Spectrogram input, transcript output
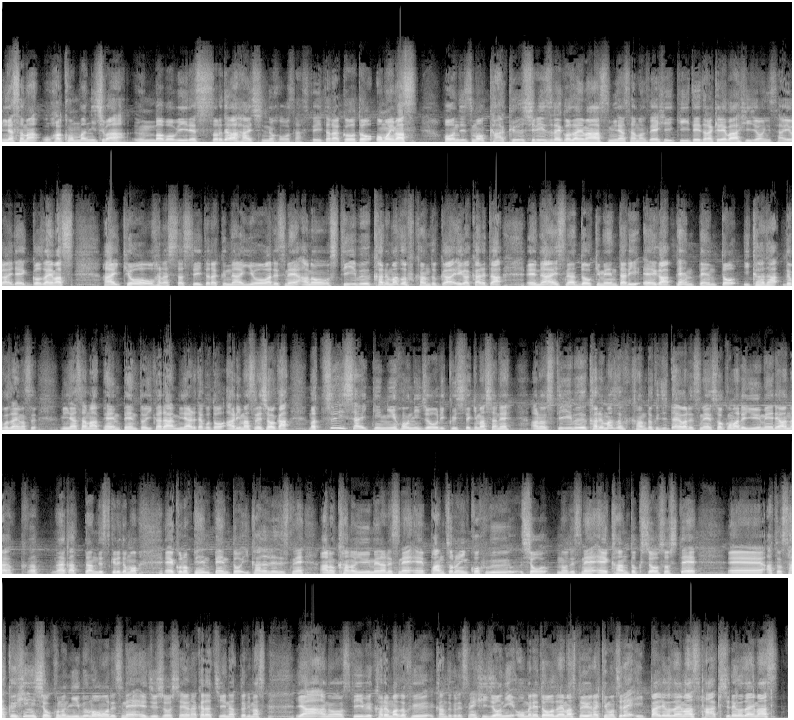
皆様、おはこんばんにちは。うんばボビーです。それでは配信の方させていただこうと思います。本日も架空シリーズでございます。皆様ぜひ聞いていただければ非常に幸いでございます。はい、今日お話しさせていただく内容はですね、あの、スティーブ・カルマゾフ監督が描かれた、えナイスなドキュメンタリー映画、ペンペンとイカダでございます。皆様、ペンペンとイカダ見られたことありますでしょうか？まあ、つい最近日本に上陸してきましたね。あの、スティーブ・カルマゾフ監督自体はですね、そこまで有名ではなくかなかったんですけれども、えー、このペンペンとイカダでですね、あの、かの有名なですね、えー、パンツォロニコフ賞のですね、え、監督賞、そして、えー、あと作品賞、この2部門をですね、えー、受賞したような形になっております。いやあの、スティーブ・カルマゾフ監督ですね、非常におめでとうございますというような気持ちでいっぱいでございます。拍手でございます。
